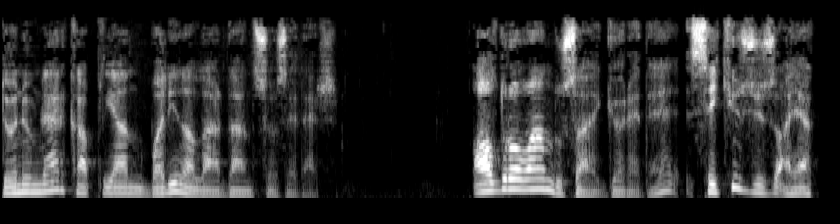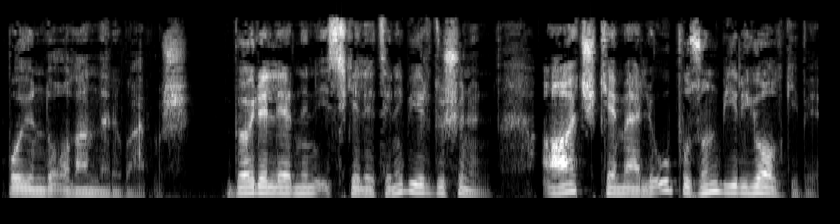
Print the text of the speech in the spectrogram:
dönümler kaplayan balinalardan söz eder. Aldrovandus'a göre de 800 ayak boyunda olanları varmış. Böylelerinin iskeletini bir düşünün. Ağaç kemerli upuzun bir yol gibi.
